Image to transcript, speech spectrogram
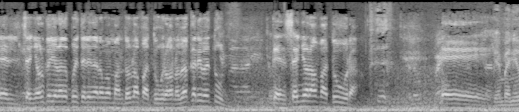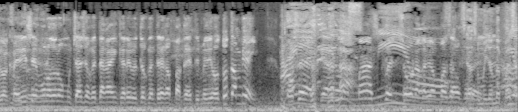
el señor que yo le deposité el dinero me mandó una factura, cuando veo a Caribe Tour, que enseño la factura. Eh, Bienvenido al me dicen uno de los muchachos que están ahí en Caribe Tour que entregan paquetes y me dijo, ¿tú también? o sea, que había más mío. personas que habían pasado por un millón de pesos.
